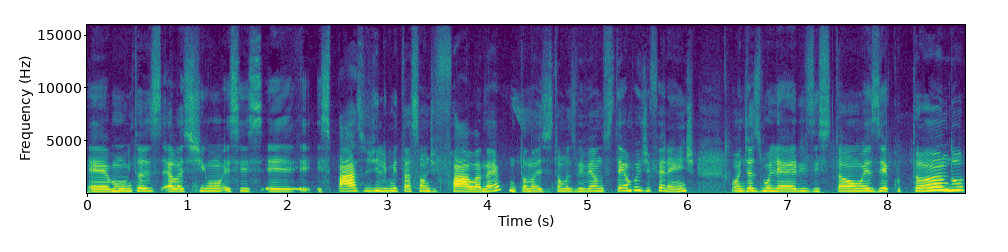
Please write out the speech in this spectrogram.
é, muitas elas tinham esses é, espaços de limitação de fala, né? Então nós estamos vivendo tempos diferentes, onde as mulheres estão executando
